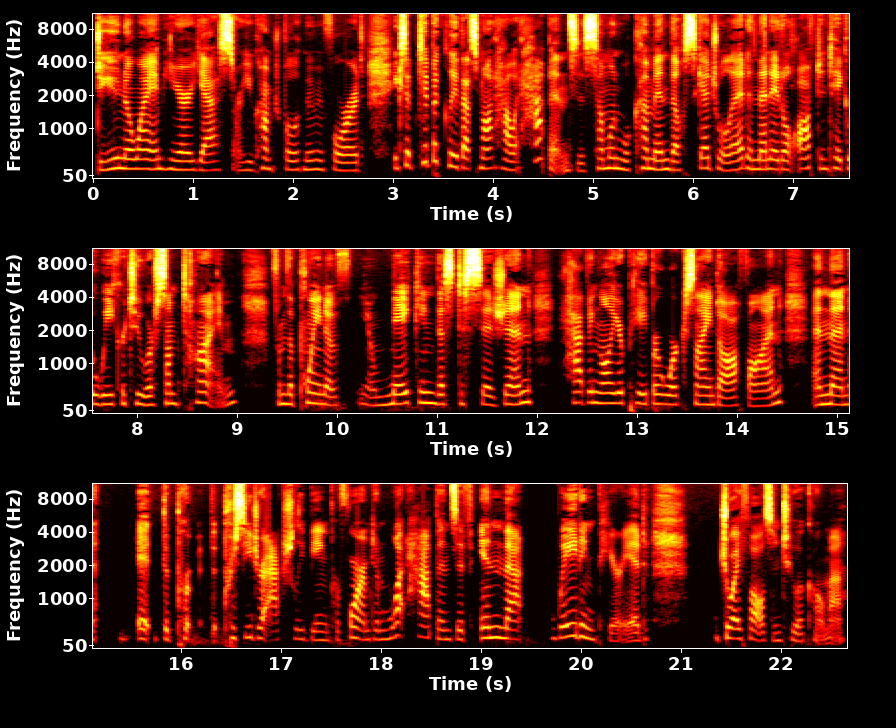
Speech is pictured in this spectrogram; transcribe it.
do you know why I'm here? Yes. Are you comfortable with moving forward?" Except typically, that's not how it happens. Is someone will come in, they'll schedule it, and then it'll often take a week or two or some time from the point of you know making this decision, having all your paperwork signed off on, and then it, the, pr- the procedure actually being performed. And what happens if in that waiting period Joy falls into a coma.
